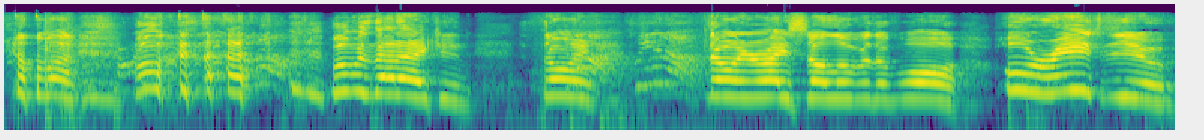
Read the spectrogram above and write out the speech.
Come on. What was that? What was that action? Throwing Clean up. throwing rice all over the wall. Who raised you?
